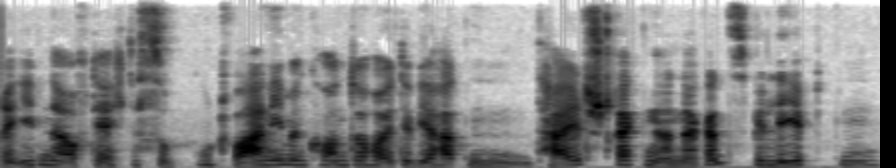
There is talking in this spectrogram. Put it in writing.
Ebene, auf der ich das so gut wahrnehmen konnte heute, wir hatten Teilstrecken an einer ganz belebten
